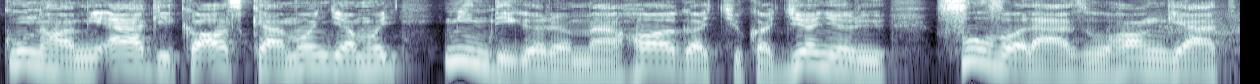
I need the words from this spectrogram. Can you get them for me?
Kunhalmi Ágika, azt kell mondjam, hogy mindig örömmel hallgatjuk a gyönyörű, fuvolázó hangját.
